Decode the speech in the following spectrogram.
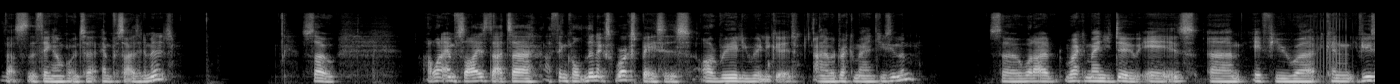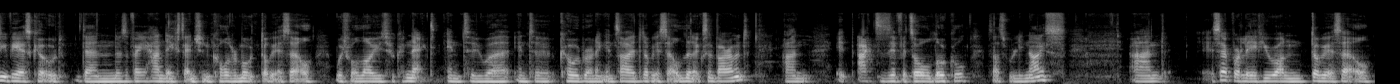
That's the thing I'm going to emphasize in a minute. So I want to emphasize that uh, a thing called Linux workspaces are really, really good, and I would recommend using them. So what I'd recommend you do is, um, if you uh, can, if you're using VS Code, then there's a very handy extension called Remote WSL, which will allow you to connect into uh, into code running inside the WSL Linux environment, and it acts as if it's all local. So that's really nice. And separately, if you run WSL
